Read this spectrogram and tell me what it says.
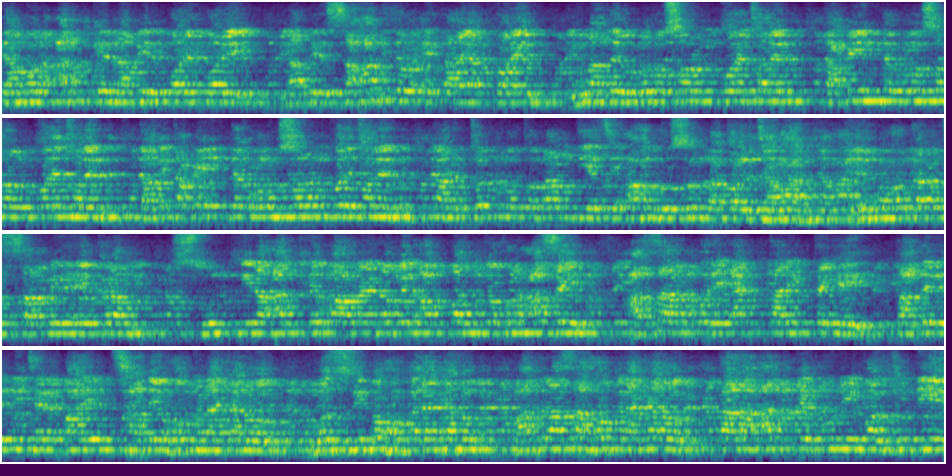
তেমন আজকে নবীর পরে পরে নবীর করেন অনুসরণ করে চলেন অনুসরণ করে চলেন অনুসরণ করে চলেন, তার জন্য তো নাম দিয়েছে আহলুস সুন্নাত ওয়াল জামাত। এই মুহতারাম ইকরাম সুন্নিরা আজকে যখন আসে, আসার পরে এক তারিখ থেকে তাদের নিজের বাড়ির ছাদে হোক না কেন মসজিদ হোক না কেন, মাদ্রাসা হোক না তারা আজকে টুনি গল্প দিয়ে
